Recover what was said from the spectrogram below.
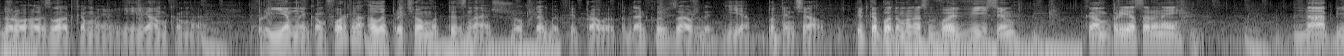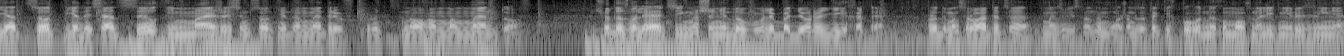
дорогах з латками і ямками. Приємно і комфортно, але при цьому ти знаєш, що в тебе під правою педалькою завжди є потенціал. Під капотом у нас V8 компресорний на 550 сил і майже 700 ньютон-метрів крутного моменту. що дозволяє цій машині доволі бадьоро їхати. Продемонструвати це ми, звісно, не можемо за таких погодних умов на літній резині,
